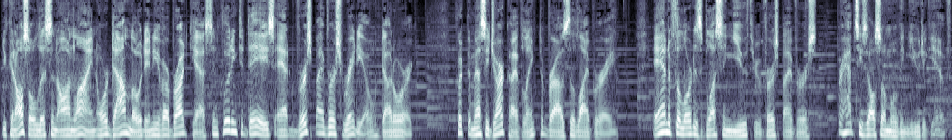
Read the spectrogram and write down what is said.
You can also listen online or download any of our broadcasts, including today's at versebyverseradio.org. Click the message archive link to browse the library. And if the Lord is blessing you through verse by verse, perhaps He's also moving you to give.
